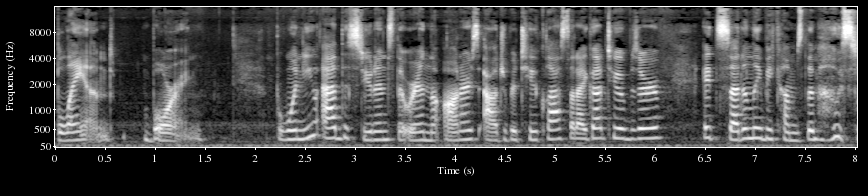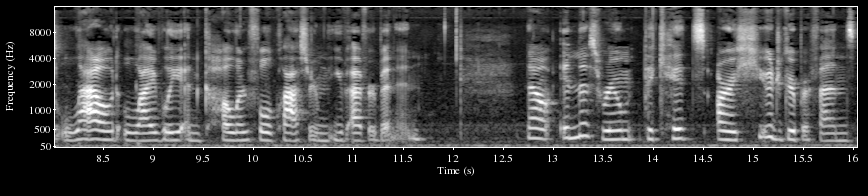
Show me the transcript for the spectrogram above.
bland, boring. But when you add the students that were in the Honors Algebra 2 class that I got to observe, it suddenly becomes the most loud, lively, and colorful classroom that you've ever been in. Now, in this room, the kids are a huge group of friends.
